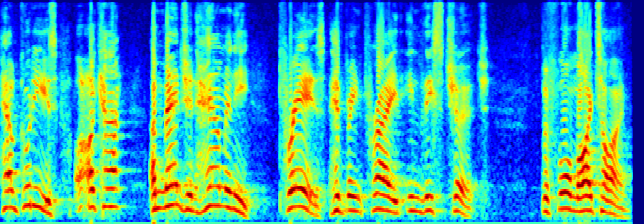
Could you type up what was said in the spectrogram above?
how good He is. I can't imagine how many prayers have been prayed in this church before my time,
